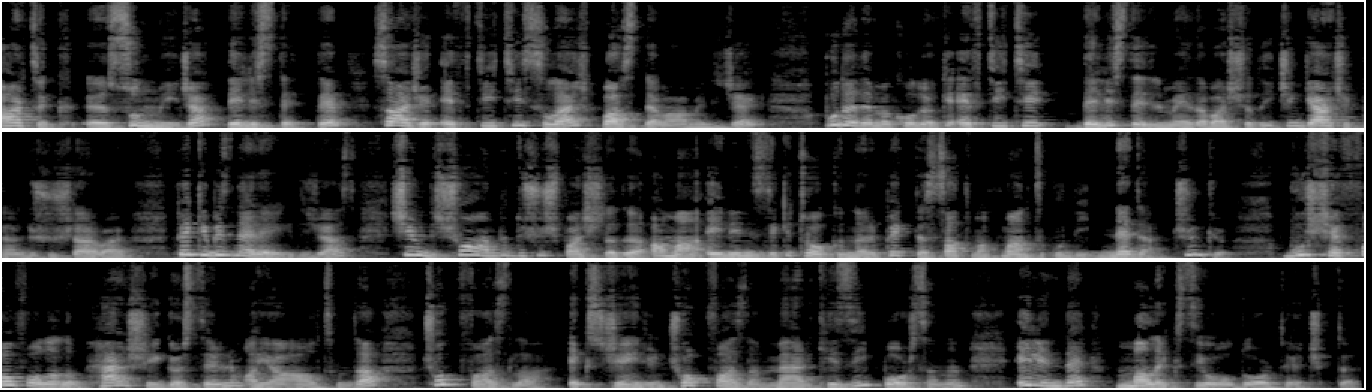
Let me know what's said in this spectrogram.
artık e, sunmayacak, delist etti. Sadece FTT slash BUSD devam edecek. Bu da demek oluyor ki FTT delist edilmeye de başladığı için gerçekten düşüşler var. Peki biz nereye gideceğiz? Şimdi şu anda düşüş başladı ama elinizdeki tokenları pek de satmak mantıklı değil. Neden? Çünkü bu şeffaf olalım, her şeyi gösterelim ayağı altında çok fazla exchange'in, çok fazla merkezi borsanın elinde mal eksiği olduğu ortaya çıktı.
